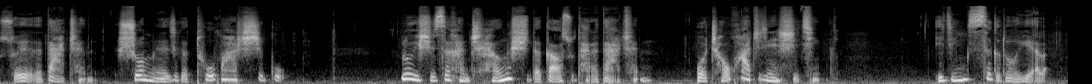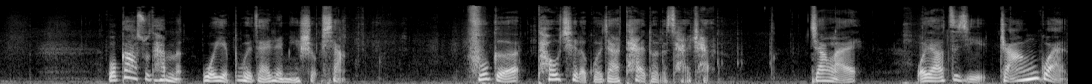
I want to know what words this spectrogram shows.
所有的大臣说明了这个突发事故。路易十四很诚实的告诉他的大臣：“我筹划这件事情已经四个多月了。我告诉他们，我也不会再任命首相。福格偷窃了国家太多的财产，将来我要自己掌管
